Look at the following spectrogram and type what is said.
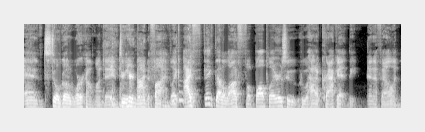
and still go to work on Monday and do your nine to five. Like I think that a lot of football players who who had a crack at the NFL and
